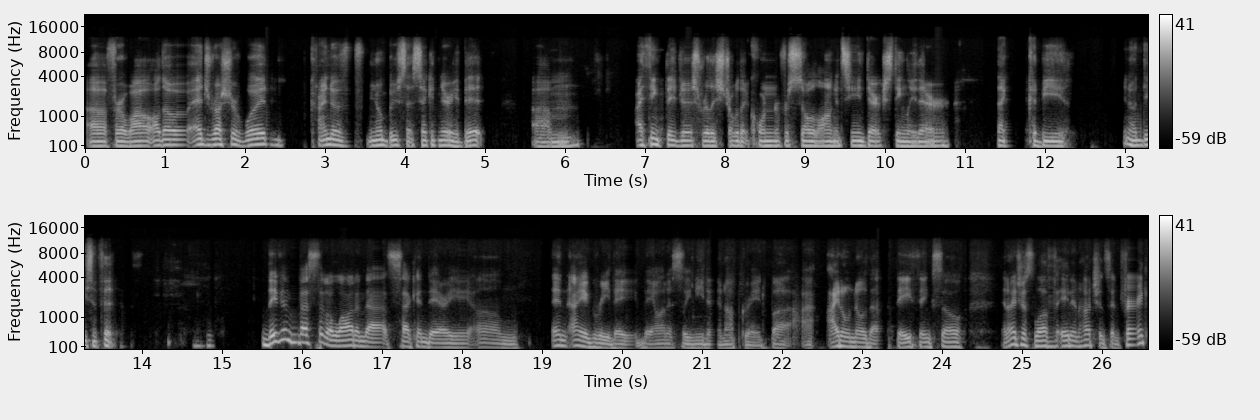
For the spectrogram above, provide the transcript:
uh, for a while. Although edge rusher would kind of you know boost that secondary a bit. Um, I think they've just really struggled at corner for so long, and seeing Derek Stingley there, that could be you know a decent fit. They've invested a lot in that secondary. Um, and I agree, they they honestly need an upgrade, but I, I don't know that they think so. And I just love Aidan Hutchinson. Frank,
